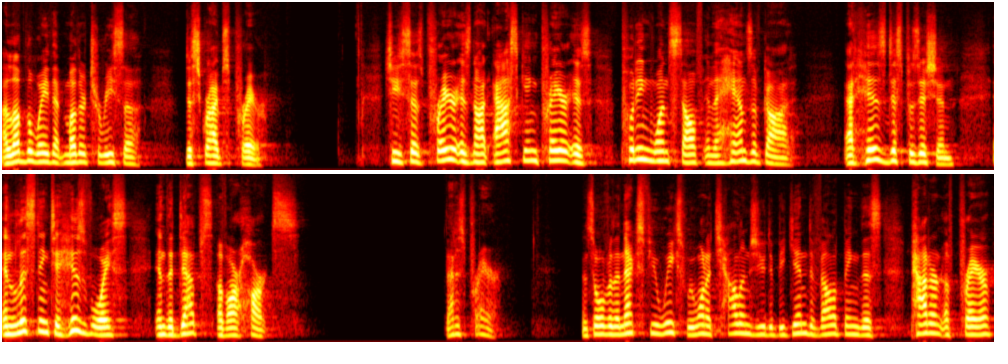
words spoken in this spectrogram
I love the way that Mother Teresa describes prayer. She says, Prayer is not asking, prayer is putting oneself in the hands of God at His disposition and listening to His voice in the depths of our hearts. That is prayer. And so, over the next few weeks, we want to challenge you to begin developing this pattern of prayer.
